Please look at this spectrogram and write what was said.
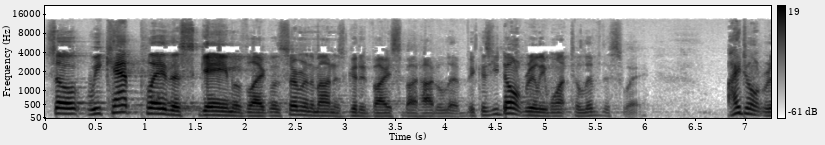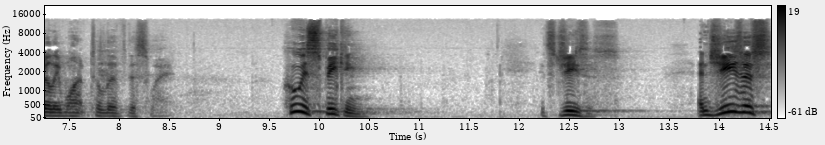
So we can't play this game of like, well, the Sermon on the Mount is good advice about how to live because you don't really want to live this way. I don't really want to live this way. Who is speaking? It's Jesus. And Jesus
